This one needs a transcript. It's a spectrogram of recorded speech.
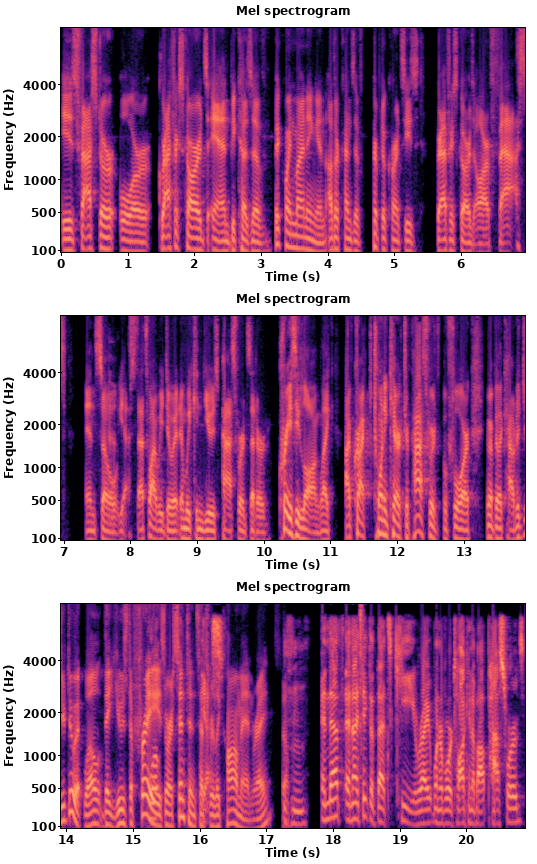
is faster or graphics cards. And because of Bitcoin mining and other kinds of cryptocurrencies, graphics cards are fast. And so, yes, that's why we do it. And we can use passwords that are crazy long. Like I've cracked 20 character passwords before. You might be like, how did you do it? Well, they used a phrase or a sentence that's yes. really common, right? So, Mhm. And that and I think that that's key, right? Whenever we're talking about passwords,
